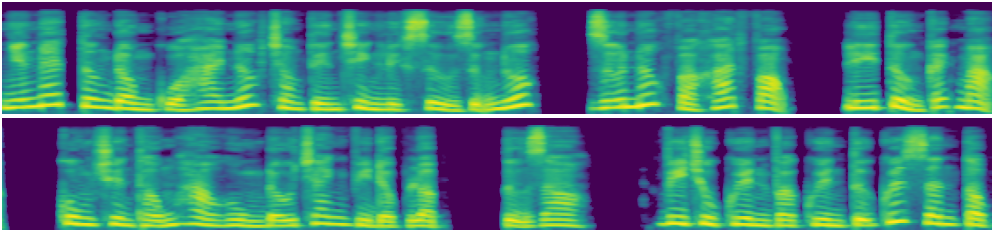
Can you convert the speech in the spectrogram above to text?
Những nét tương đồng của hai nước trong tiến trình lịch sử dựng nước, giữ nước và khát vọng, lý tưởng cách mạng, cùng truyền thống hào hùng đấu tranh vì độc lập, tự do, vì chủ quyền và quyền tự quyết dân tộc,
